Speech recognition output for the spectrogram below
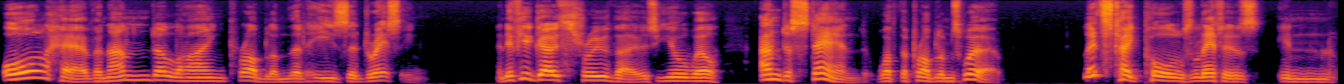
all have an underlying problem that he's addressing. And if you go through those, you will understand what the problems were. Let's take Paul's letters in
